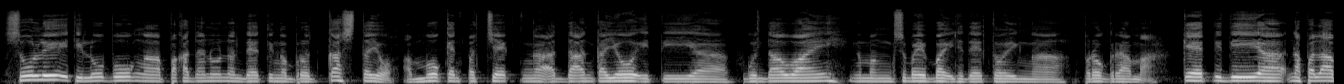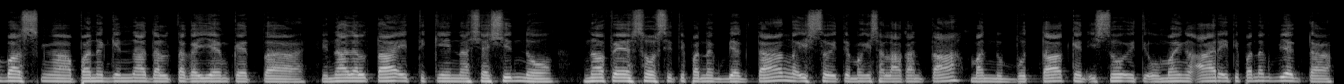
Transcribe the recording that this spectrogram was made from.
Suli iti lubong nga pakadanunan dito nga broadcast tayo. Amo ken pa-check nga addaan kayo iti uh, gundaway nga mang subaybay iti dito nga programa. Ket idi uh, napalabas nga panagin nadal tagayem ket uh, inadalta iti kinasyasinno na pesos iti panagbiagta nga iso iti mangisalakan ta manubot ta ken iso iti umay nga ari iti panagbiagta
